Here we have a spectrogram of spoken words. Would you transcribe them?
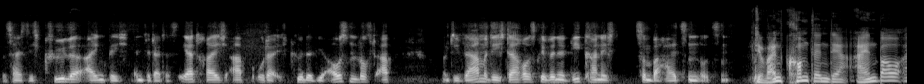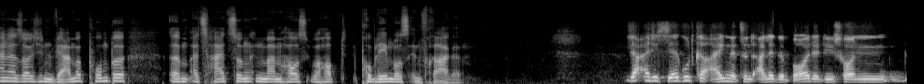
Das heißt, ich kühle eigentlich entweder das Erdreich ab oder ich kühle die Außenluft ab. Und die Wärme, die ich daraus gewinne, die kann ich zum Beheizen nutzen. Wann kommt denn der Einbau einer solchen Wärmepumpe ähm, als Heizung in meinem Haus überhaupt problemlos in Frage? ja eigentlich sehr gut geeignet sind alle Gebäude, die schon,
